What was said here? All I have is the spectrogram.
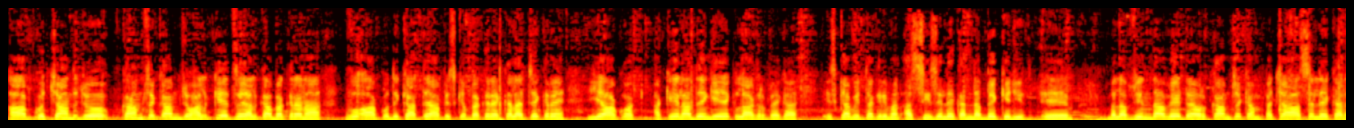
آپ کو چاند جو کم سے کم جو ہلکے سے ہلکا بکرا نا، وہ آپ کو دکھاتے ہیں۔ آپ اس کے بکرے کلر چیک کریں۔ یہ آپ کو اکیلا دیں گے ایک لاکھ روپے کا۔ اس کا بھی تقریباً اسی سے لے کر نبے کے جی مطلب زندہ ویٹ ہے اور کم سے کم پچاس سے لے کر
